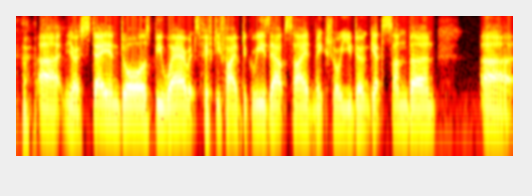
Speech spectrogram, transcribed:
uh, you know, stay indoors, beware. It's 55 degrees outside. Make sure you don't get sunburn. Uh,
